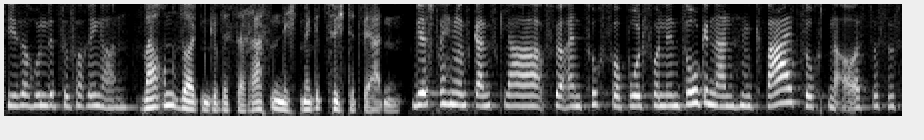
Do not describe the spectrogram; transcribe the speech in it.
dieser Hunde zu verringern. Warum sollten gewisse Rassen nicht mehr gezüchtet werden? Wir sprechen uns ganz klar für ein Zuchtverbot von den sogenannten Qualzuchten aus. Das ist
